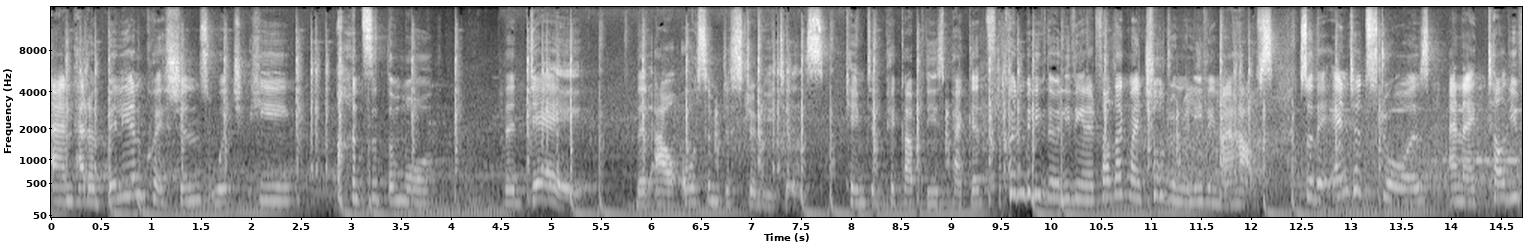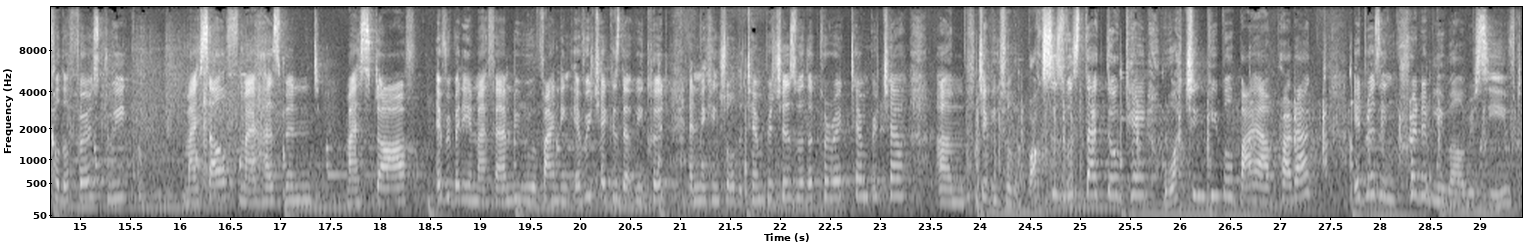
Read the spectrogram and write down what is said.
and had a billion questions, which he answered them all. The day that our awesome distributors came to pick up these packets. I couldn't believe they were leaving and it felt like my children were leaving my house. So they entered stores and I tell you for the first week, myself, my husband, my staff, everybody in my family, we were finding every Checkers that we could and making sure the temperatures were the correct temperature, um, checking sure the boxes were stacked okay, watching people buy our product. It was incredibly well received.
